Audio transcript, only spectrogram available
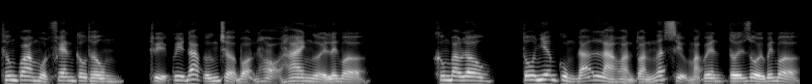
thông qua một phen câu thông, thủy quy đáp ứng chở bọn họ hai người lên bờ. Không bao lâu, Tô Nhiễm cùng đã là hoàn toàn ngất xỉu Mạc Uyên tới rồi bên bờ,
